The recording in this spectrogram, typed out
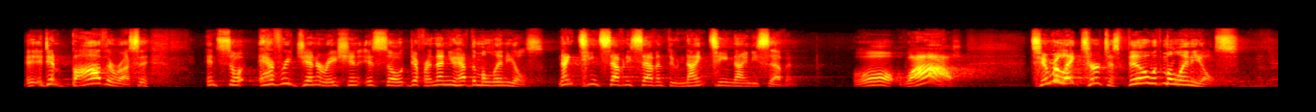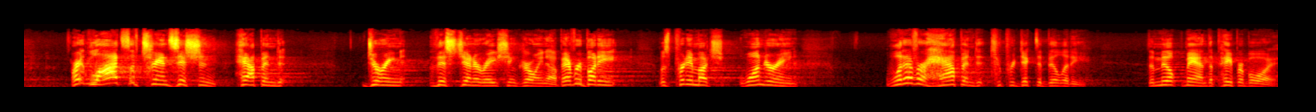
It, it didn't bother us. And so every generation is so different. Then you have the millennials, 1977 through 1997. Oh, wow. Timberlake Church is filled with millennials. Right? Lots of transition happened during this generation growing up. Everybody was pretty much wondering Whatever happened to predictability? The milkman, the paperboy,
